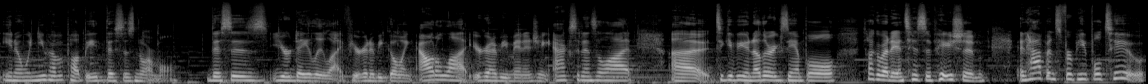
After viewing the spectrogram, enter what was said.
You know, when you have a puppy, this is normal. This is your daily life. You're going to be going out a lot. You're going to be managing accidents a lot. Uh, to give you another example, talk about anticipation. It happens for people too.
